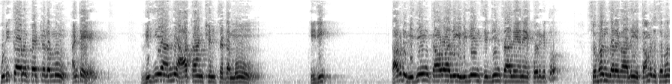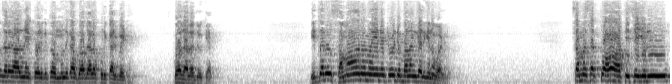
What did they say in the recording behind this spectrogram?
కుడికాలు పెట్టడము అంటే విజయాన్ని ఆకాంక్షించటము. ఇది కాబట్టి విజయం కావాలి విజయం సిద్ధించాలి అనే కోరికతో శుభం జరగాలి తమకు శుభం జరగాలనే కోరికతో ముందుగా గోదాలో కుడికాలు పెట్టారు. గోదాలో దూకారు. ఇద్దరు సమానమైనటువంటి బలం కలిగిన వాళ్ళు. సమసత్వాతిశయుల్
